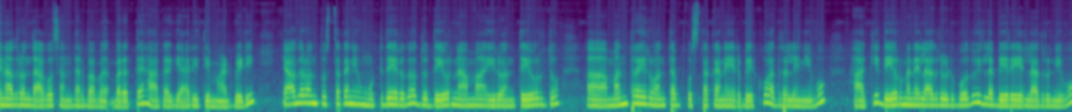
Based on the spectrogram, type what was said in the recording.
ಏನಾದರೂ ಒಂದು ಆಗೋ ಸಂದರ್ಭ ಬರುತ್ತೆ. ಹಾಗಾಗಿ ಆ ರೀತಿ ಮಾಡಬೇಡಿ. ಯಾವುದಾದ್ರು ಒಂದು ಪುಸ್ತಕ ನೀವು ಮುಟ್ಟದೇ ಇರೋದು, ಅದು ದೇವ್ರ ನಾಮ ಇರುವಂಥ ದೇವ್ರದ್ದು ಮಂತ್ರ ಇರುವಂಥ ಪುಸ್ತಕನೇ ಇರಬೇಕು. ಅದರಲ್ಲಿ ನೀವು ಹಾಕಿ ದೇವ್ರ ಮನೇಲಾದರೂ ಇಡ್ಬೋದು, ಇಲ್ಲ ಬೇರೆ ಎಲ್ಲಾದರೂ ನೀವು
